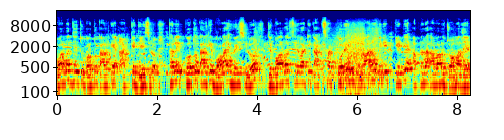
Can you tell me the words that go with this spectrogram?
বরবাদ যেহেতু গতকালকে আটকে দিয়েছিল, তাহলে গতকালকে বলাই হয়েছিল যে বরবাদ সিনেমাটি কাটছাট করে বারো মিনিট কেটে আপনারা আবারও জমা দেন।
